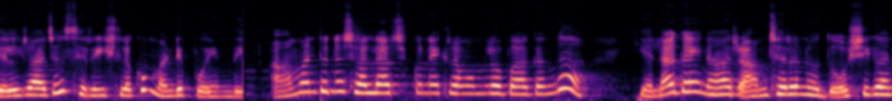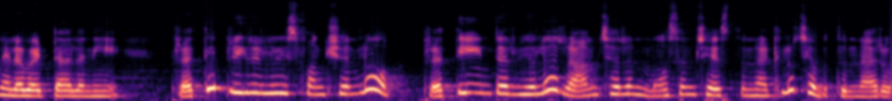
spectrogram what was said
దిల్ రాజు శిరీష్లకు మండిపోయింది. ఆ మంటను చల్లార్చుకునే క్రమంలో భాగంగా ఎలాగైనా రామ్ చరణ్ దోషిగా నిలబెట్టాలని ప్రతి ప్రీ రిలీజ్ ఫంక్షన్లో ప్రతి ఇంటర్వ్యూలో రామ్ చరణ్ మోసం చేస్తున్నట్లు చెబుతున్నారు.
